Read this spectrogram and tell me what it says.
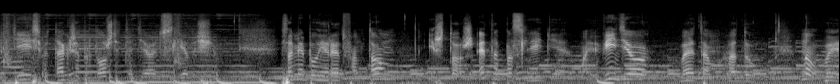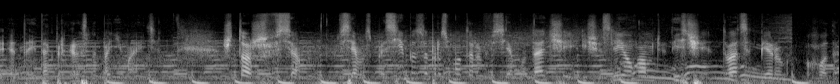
Надеюсь, вы также продолжите это делать в следующем. С вами был я Red Phantom. И что ж, это последнее мое видео в этом году. Ну, вы это и так прекрасно понимаете. Что ж, все. Всем спасибо за просмотр, всем удачи и счастливого вам 2021 года.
